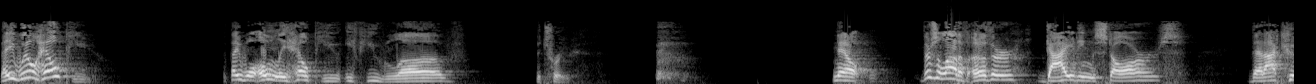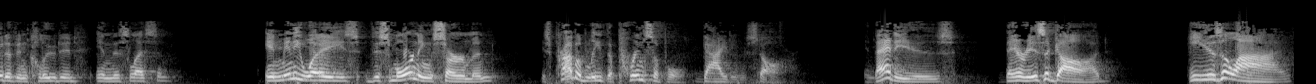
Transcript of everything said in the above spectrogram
they will help you. But they will only help you if you love the truth. Now, There's a lot of other guiding stars that I could have included in this lesson. In many ways, this morning's sermon is probably the principal guiding star. And that is, there is a God, He is alive,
